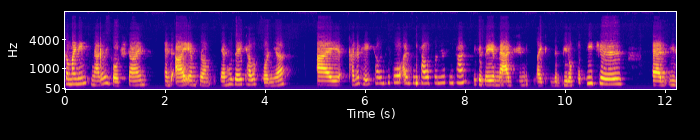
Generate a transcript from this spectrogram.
So my name is Nathalie Goldstein, and I am from San Jose, California. I kind of hate telling people I'm from California sometimes because they imagine like the beautiful beaches and you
